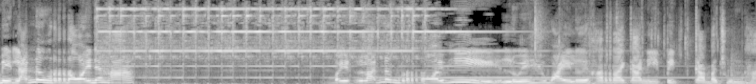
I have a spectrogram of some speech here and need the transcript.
บิดละหนึ่งร้อยนะคะบิดละหนึ่งร้อยพี่ลุยให้ไวเลยค่ะ รายการนี้ปิดการประชุมค่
